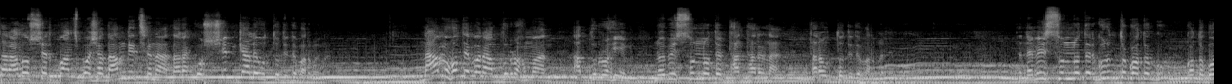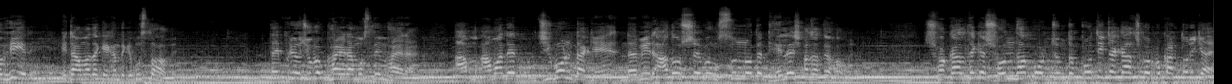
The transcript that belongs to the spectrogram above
তার আদর্শের পাঁচ পয়সা দাম দিচ্ছে না, তারা কোশ্চিন কালে উত্তর দিতে পারবে না। নাম হতে পারে আব্দুর রহমান, আব্দুর রহিম। নবীর সুন্নতের ধার ধারে না, তারা উত্তর দিতে পারবে নবীর সুন্নতের গুরুত্ব কত কত গভীর, এটা আমাদেরকে এখান থেকে বুঝতে হবে। তাই প্রিয় যুবক ভাইরা মুসলিম ভাইরা আম- আমাদের জীবনটাকে নবীর আদর্শ এবং শূন্যতে ঢেলে সাজাতে হবে। সকাল থেকে সন্ধ্যা পর্যন্ত প্রতিটা কাজ করব কার তরিকায়?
